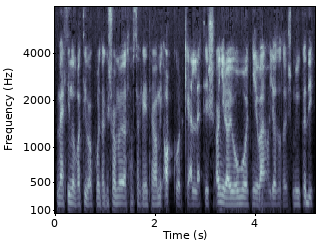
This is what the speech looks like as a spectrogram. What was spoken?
mert innovatívak voltak, és valami olyat hoztak létre, ami akkor kellett, és annyira jó volt nyilván, hogy azóta is működik.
